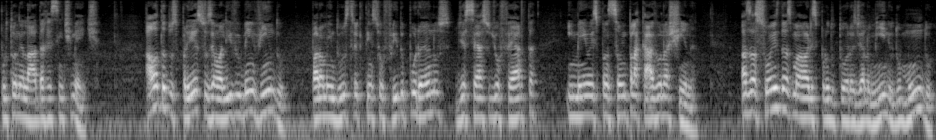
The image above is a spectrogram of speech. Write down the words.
por tonelada recentemente. A alta dos preços é um alívio bem-vindo para uma indústria que tem sofrido por anos de excesso de oferta em meio à expansão implacável na China. As ações das maiores produtoras de alumínio do mundo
